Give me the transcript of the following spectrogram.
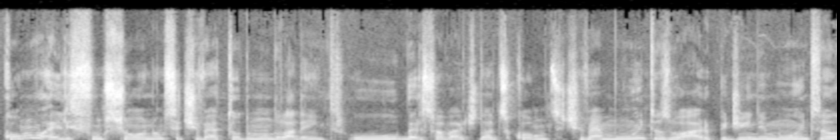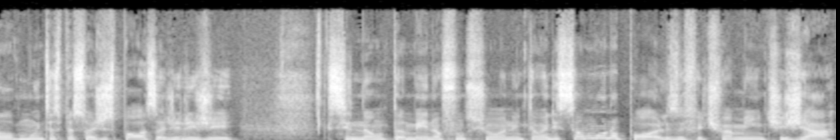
como eles funcionam se tiver todo mundo lá dentro. O Uber só vai te dar desconto se tiver muito usuário pedindo e muito, muitas pessoas dispostas a dirigir. Senão também não funciona. Então eles são monopólios efetivamente já.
